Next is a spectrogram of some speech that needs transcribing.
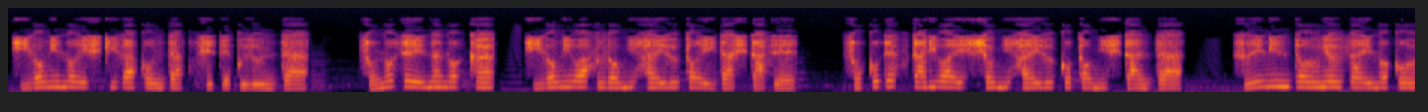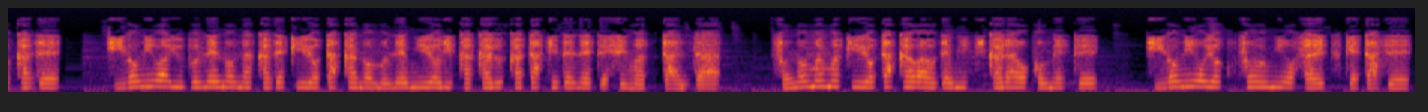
ヒロミの意識が混濁してくるんだ。そのせいなのか、ヒロミは風呂に入ると言い出したぜ。そこで二人は一緒に入ることにしたんだ。睡眠導入剤の効果で、ヒロミは湯船の中で清高の胸によりかかる形で寝てしまったんだ。そのまま清高は腕に力を込めて、ヒロミを浴槽に押さえつけたぜ。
